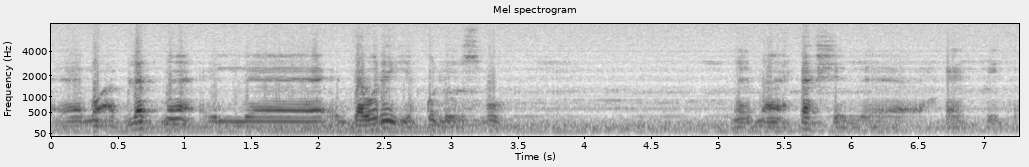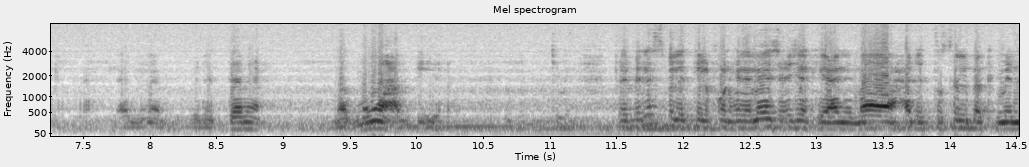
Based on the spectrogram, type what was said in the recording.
آه، مقابلاتنا آه، الدورية كل أسبوع ما نحتاجش ال- حكاية بيت لاننا بنجتمع مجموعة كبيرة طيب بالنسبة للتليفون هنا ما يزعجك يعني ما حد يتصل بك من.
